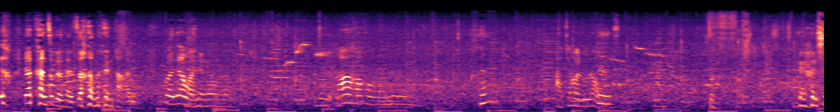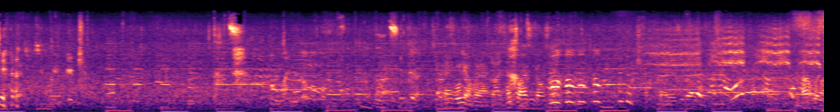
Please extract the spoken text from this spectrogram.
要要看这个才知道他们在哪里，不然这样完全看不到。嗯啊，好好玩哦！啊，这样会录到我们。没关系。带虎鸟回来，他抓一只东西。哦哦哦哦，那个。啊，回去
